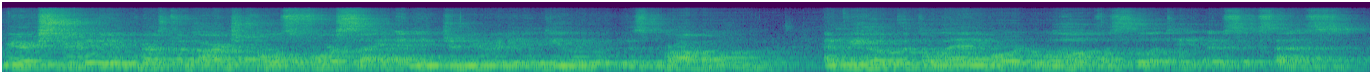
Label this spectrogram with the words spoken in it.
we are extremely impressed with Arch foresight and ingenuity in dealing with this problem, and we hope that the Land Board will help facilitate their success.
